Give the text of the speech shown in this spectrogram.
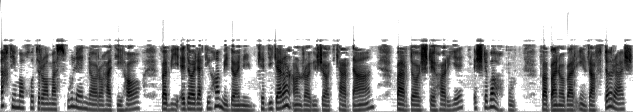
وقتی ما خود را مسئول ناراحتی ها و بیعدالتی ها می دانیم که دیگران آن را ایجاد کردند برداشت هاریت اشتباه بود و بنابراین رفتارش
